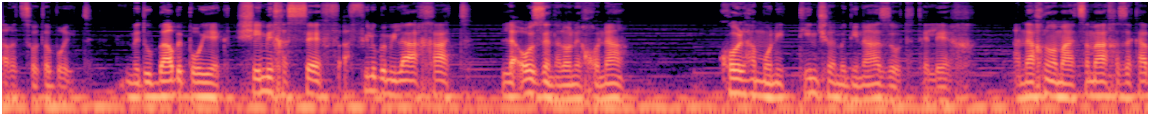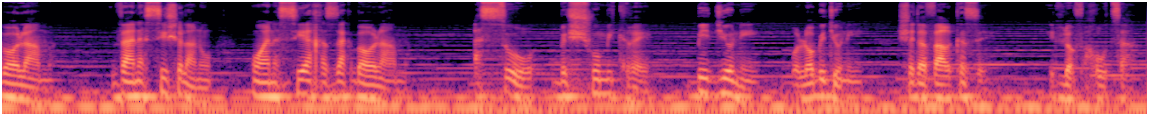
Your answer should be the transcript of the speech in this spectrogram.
ארצות הברית. מדובר בפרויקט שאם ייחשף אפילו במילה אחת לאוזן הלא נכונה, כל המוניטין של המדינה הזאת תלך. אנחנו המעצמה החזקה בעולם, והנשיא שלנו הוא הנשיא החזק בעולם. אסור בשום מקרה, בדיוני או לא בדיוני, שדבר כזה ידלוף החוצה.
